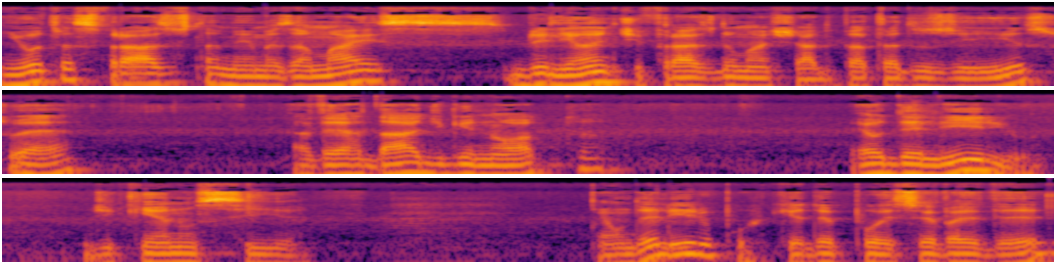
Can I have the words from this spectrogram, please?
Em outras frases também, mas a mais brilhante frase do Machado para traduzir isso é: a verdade ignota é o delírio de quem anuncia. É um delírio, porque depois você vai ver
